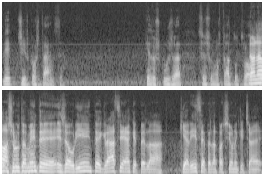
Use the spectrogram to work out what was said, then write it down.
le circostanze. Chiedo scusa se sono stato troppo... No, no, assolutamente esauriente, grazie anche per la chiarezza e per la passione che c'è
